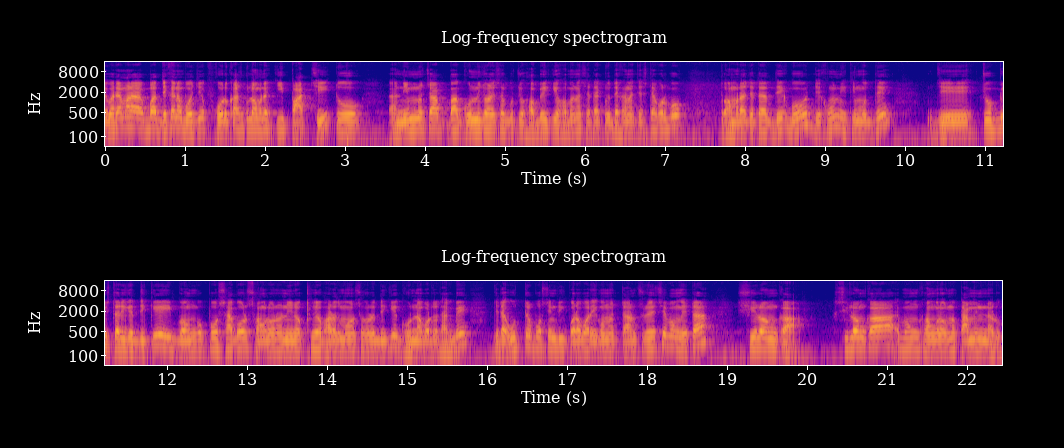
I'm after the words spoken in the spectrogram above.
এবারে আমরা একবার দেখে নেব যে ফোরকাস্টগুলো আমরা কি পাচ্ছি। তো নিম্নচাপ বা ঘূর্ণিঝড় এসব কিছু হবে কি হবে না সেটা একটু দেখানোর চেষ্টা করব। তো আমরা যেটা দেখব, দেখুন, ইতিমধ্যে যে চব্বিশ তারিখের দিকে এই বঙ্গোপসাগর সংলগ্ন নিরক্ষীয় ভারত মহাসাগরের দিকে ঘূর্ণাবর্ত থাকবে, যেটা উত্তর পশ্চিম দিক বরাবর এগোনোর চান্স রয়েছে এবং এটা শ্রীলঙ্কা শ্রীলঙ্কা এবং সংলগ্ন তামিলনাড়ু,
